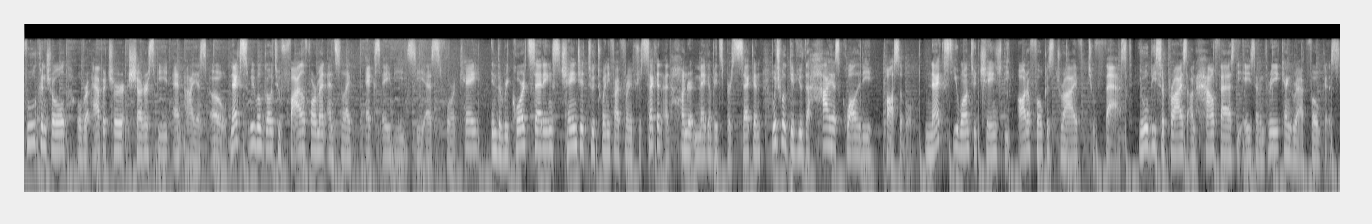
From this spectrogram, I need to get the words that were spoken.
full control over aperture, shutter speed, and ISO. Next, we will go to file format and select XAVCS4K. In the record settings, change it to 25 frames per second at 100 megabits per second, which will give you the highest quality possible. Next, you want to change the autofocus drive to fast. You will be surprised on how fast the a7 III can grab focus.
